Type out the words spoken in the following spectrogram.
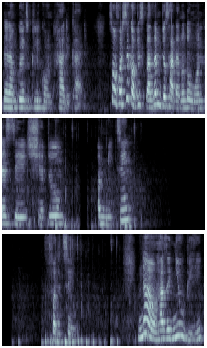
Then I'm going to click on add card. So for the sake of this class, let me just add another one. Let's say schedule a meeting for the team. Now, as a newbie,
